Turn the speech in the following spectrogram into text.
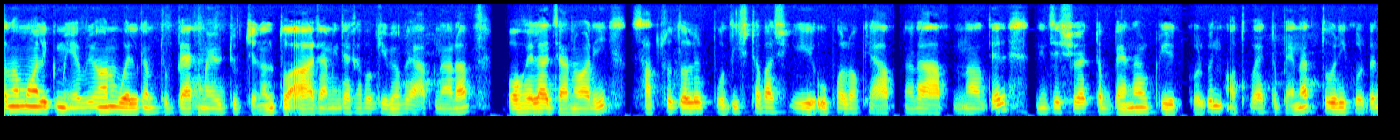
আসসালামু আলাইকুম everyone welcome to back my YouTube channel তো আজ আমি দেখাবো কীভাবে আপনারা পহেলা জানুয়ারি ছাত্র দলের প্রতিষ্ঠাবার্ষিকী উপলক্ষে আপনারা আপনাদের নিজস্ব একটা ব্যানার ক্রিয়েট করবেন অথবা একটা ব্যানার তৈরি করবেন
